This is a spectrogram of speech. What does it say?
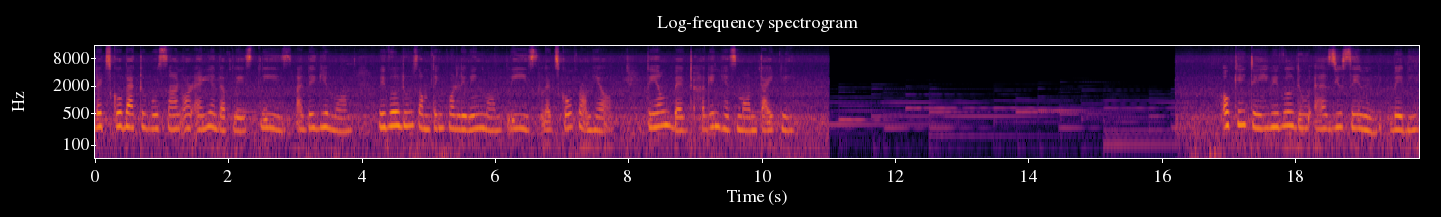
Let's go back to Busan or any other place. Please, I beg you, Mom. We will do something for living, Mom. Please, let's go from here. Taehyung begged, hugging his mom tightly. Okay, Tay, we will do as you say, baby.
